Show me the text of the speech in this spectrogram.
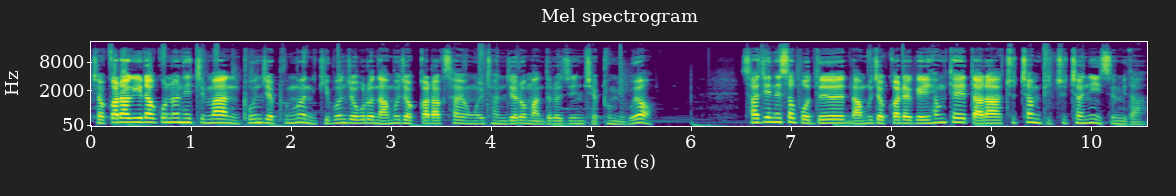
젓가락이라고는 했지만 본 제품은 기본적으로 나무 젓가락 사용을 전제로 만들어진 제품이고요. 사진에서 보듯 나무 젓가락의 형태에 따라 추천 비추천이 있습니다.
